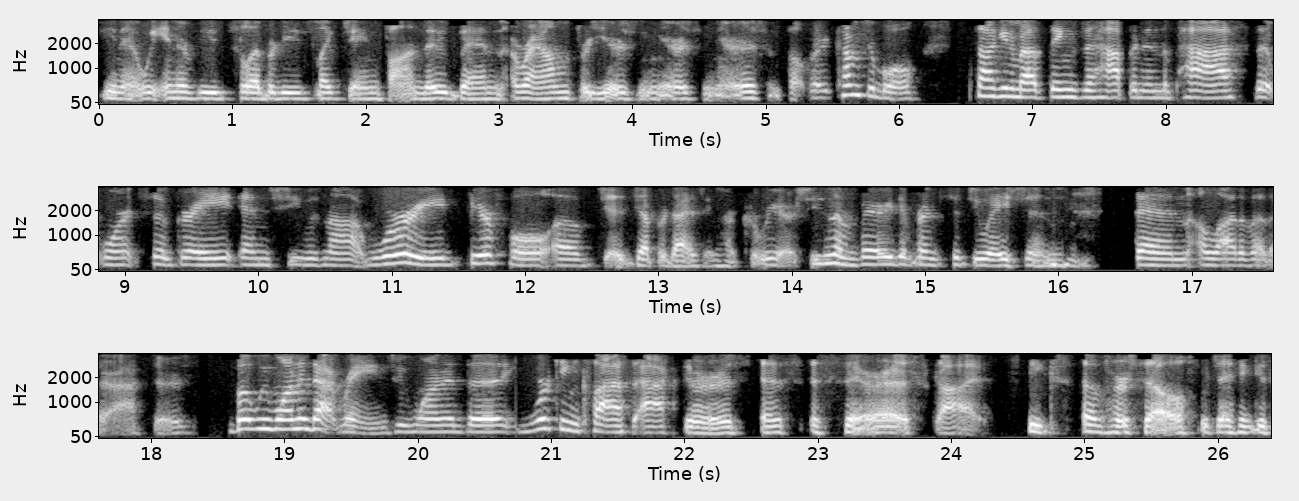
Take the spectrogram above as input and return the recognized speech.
you know, we interviewed celebrities like Jane Fonda who've been around for years and years and years and felt very comfortable talking about things that happened in the past that weren't so great and she was not worried, fearful of je- jeopardizing her career. She's in a very different situation mm-hmm. than a lot of other actors. But we wanted that range. We wanted the working class actors as, as Sarah Scott speaks of herself, which I think is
